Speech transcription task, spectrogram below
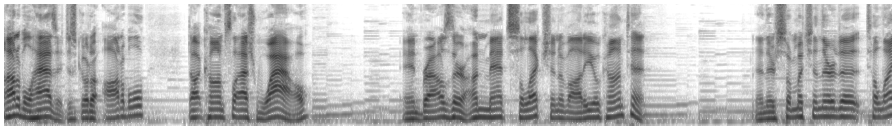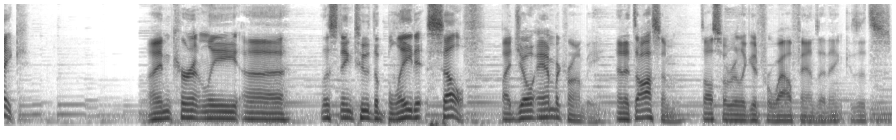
Audible has it. Just go to audible.com slash wow and browse their unmatched selection of audio content. And there's so much in there to, to like. I'm currently uh, listening to The Blade Itself by Joe Abercrombie, and it's awesome. It's also really good for WoW fans, I think, because it's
